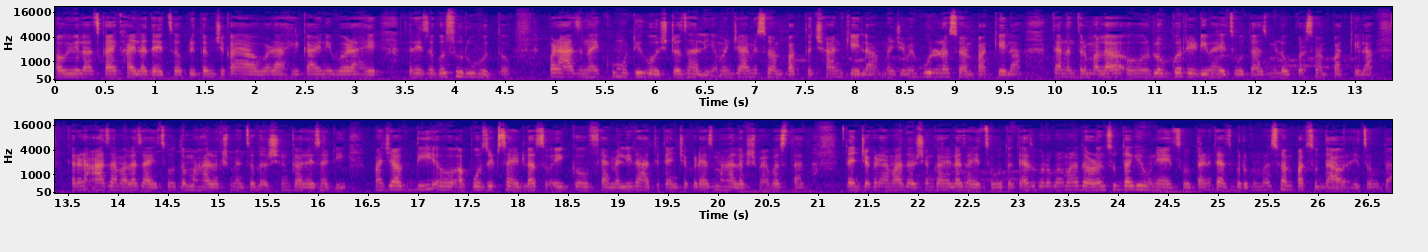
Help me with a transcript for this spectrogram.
अवीला आज काय खायला द्यायचं? प्रीतमची काय आवड आहे? काय निवड आहे? तर हे सगळं सुरू होतं. पण आज ना एक खूप मोठी गोष्ट झाली. म्हणजे आम्ही स्वयंपाक तर छान केला. म्हणजे मी पूर्ण स्वयंपाक केला. त्यानंतर मला लवकर रेडी व्हायचं होतं. आज मी लवकर स्वयंपाक केला. कारण आज आम्हाला जायचं होतं महालक्ष्म्यांचं दर्शन करायसाठी. माझ्या अगदी अपोजिट साईडलाच एक फॅमिली राहते. त्यांच्याकडे आज महालक्ष्म्या बसतात. त्यांच्याकडे आम्हाला दर्शन करायला जायचं होतं. त्याचबरोबर मला दळणसुद्धा घेऊन यायचं होतं आणि त्याचबरोबर मला स्वयंपाकसुद्धा आवरायचा होता.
